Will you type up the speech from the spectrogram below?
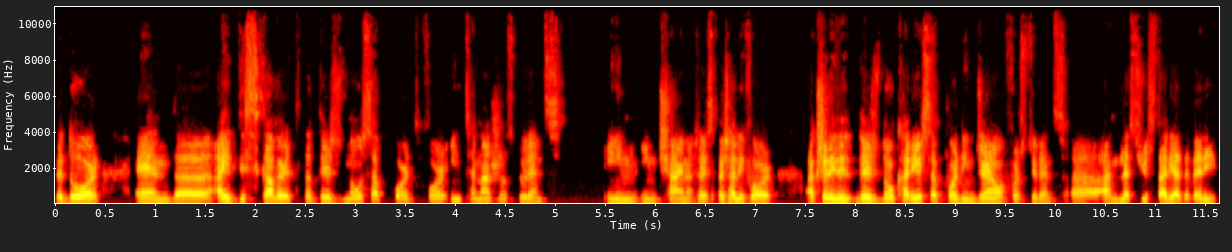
the door, and uh, I discovered that there's no support for international students in in China. So especially for actually, there's no career support in general for students uh, unless you study at a very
